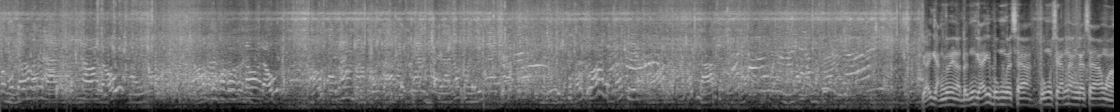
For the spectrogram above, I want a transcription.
nói chung đó là no đủ no đủ hổ con bác mà hổ cỡ Thì là nó còn như ai cho không có thì nó chia ít lợn gãy gặn đây nè đừng gãy cái bung ra xa bung ra xa nó ăn ra xa không à?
